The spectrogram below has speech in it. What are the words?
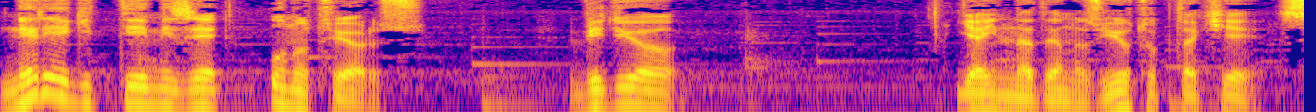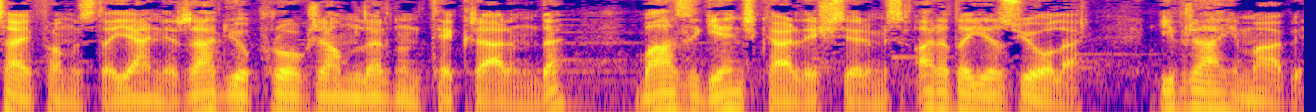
nereye gittiğimizi unutuyoruz. Video yayınladığımız YouTube'daki sayfamızda yani radyo programlarının tekrarında bazı genç kardeşlerimiz arada yazıyorlar. İbrahim abi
